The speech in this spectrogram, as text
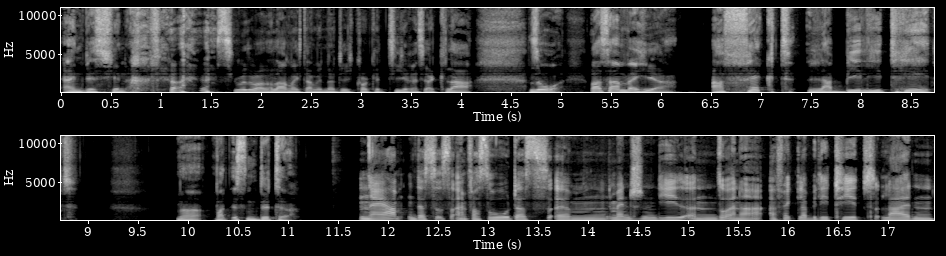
ein bisschen ADHS. Ich muss mal lachen, weil ich damit natürlich kokettiere, ist ja klar. So, was haben wir hier? Affektlabilität. Na, was ist ein Ditte? Naja, das ist einfach so, dass ähm, Menschen, die an so einer Affektlabilität leiden,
